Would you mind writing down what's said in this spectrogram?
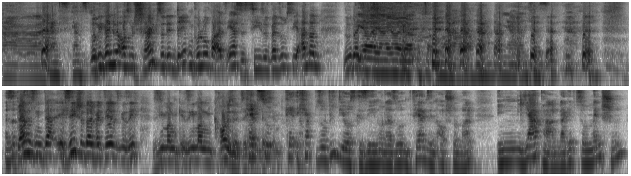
Ah, ganz, ganz. So wie wenn du aus dem Schrank so den dritten Pullover als erstes ziehst und versuchst die anderen so da Ja, ja, ja, ja. Oh, ja, ich weiß. Also, Das ist ein, ich sehe schon dein verzerrtes Gesicht. Simon, Simon kräuselt sich Kennst ein du, bisschen. ke- ich habe so Videos gesehen oder so im Fernsehen auch schon mal. In Japan, da gibt es so Menschen,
